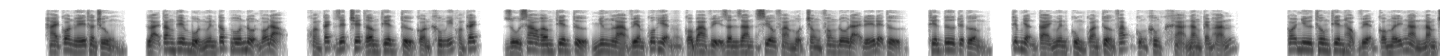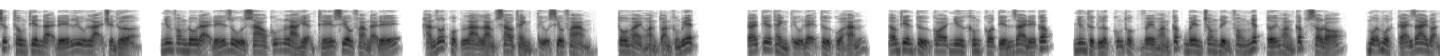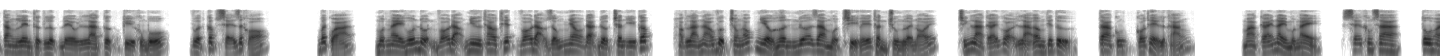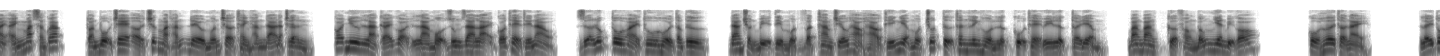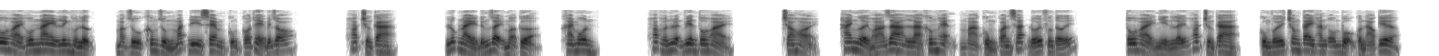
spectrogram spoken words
Hai con huế thần trùng lại tăng thêm bổn nguyên cấp hỗn độn võ đạo, khoảng cách giết chết âm thiên tử còn không ít khoảng cách, dù sao âm thiên tử nhưng là viêm quốc hiện có ba vị dân gian siêu phàm một trong phong đô đại đế đệ tử, thiên tư tuyệt cường, tiếp nhận tài nguyên cùng quan tượng pháp cũng không khả năng kém hắn. Coi như thông thiên học viện có mấy ngàn năm trước thông thiên đại đế lưu lại truyền thừa, nhưng phong đô đại đế dù sao cũng là hiện thế siêu phàm đại đế, hắn rốt cuộc là làm sao thành tựu siêu phàm, tô hoài hoàn toàn không biết. Cái kia thành tựu đệ tử của hắn, âm thiên tử coi như không có tiến giai đế cấp, nhưng thực lực cũng thuộc về hoàng cấp bên trong đỉnh phong nhất tới hoàng cấp sau đó mỗi một cái giai đoạn tăng lên thực lực đều là cực kỳ khủng bố, vượt cấp sẽ rất khó. Bất quá, một ngày hỗn độn võ đạo như thao thiết võ đạo giống nhau đạt được chân ý cấp, hoặc là não vực trong óc nhiều hơn nữa ra một chỉ huế thần trùng lời nói, chính là cái gọi là âm thiết tử, ta cũng có thể lực kháng. Mà cái này một ngày, sẽ không xa, tô hoài ánh mắt sáng quắc, toàn bộ che ở trước mặt hắn đều muốn trở thành hắn đá đặt chân, coi như là cái gọi là mộ dung ra lại có thể thế nào, giữa lúc tô hoài thu hồi tâm tư, đang chuẩn bị tìm một vật tham chiếu hảo hảo thí nghiệm một chút tự thân linh hồn lực cụ thể uy lực thời điểm, bang bang, cửa phòng bỗng nhiên bị gõ. Cổ hơi thở này lấy tô hoài hôm nay linh hồn lực, mặc dù không dùng mắt đi xem cũng có thể biết rõ. Hoắc trường ca, lúc này đứng dậy mở cửa, khai môn. Hoắc huấn luyện viên tô hoài trao hỏi, hai người hóa ra là không hẹn mà cùng quan sát đối phương tới. Tô hoài nhìn lấy hoắc trường ca, cùng với trong tay hắn ôm bộ quần áo kia.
